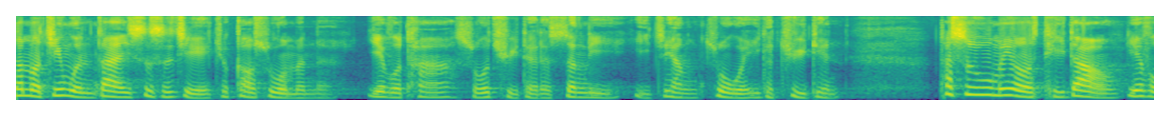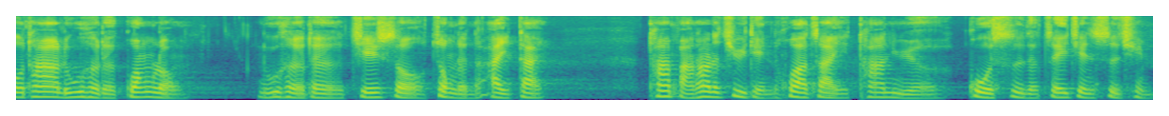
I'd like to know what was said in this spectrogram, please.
那么，经文在四十节就告诉我们了：耶夫他所取得的胜利，以这样作为一个据点。他似乎没有提到耶夫他如何的光荣，如何的接受众人的爱戴。他把他的据点画在他女儿过世的这一件事情。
